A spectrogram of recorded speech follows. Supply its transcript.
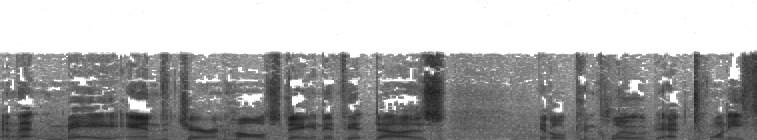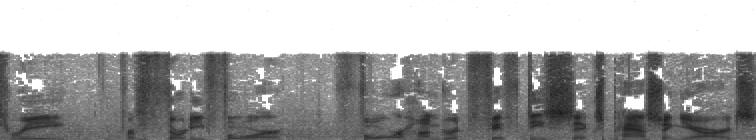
And that may end Jaren Hall's day. And if it does, it'll conclude at 23 for 34, 456 passing yards,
